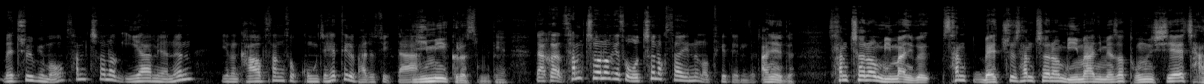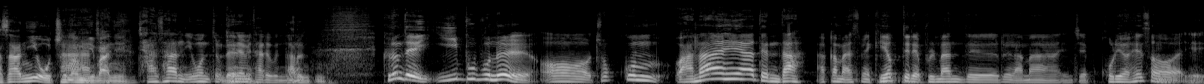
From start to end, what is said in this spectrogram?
매출 규모 3천억 이하면은 이런 가업 상속 공제 혜택을 받을 수 있다. 이미 그렇습니다. 예. 아까 3천억에서 5천억 사이는 어떻게 되는 거죠? 아니요. 3천억 미만 이거 3, 매출 3천억 미만이면서 동시에 자산이 5천억 아, 미만이. 자, 산 이건 좀 개념이 네, 다르군요. 다릅니다. 그런데 이 부분을 어 조금 완화해야 된다. 아까 말씀해 기업들의 불만들을 아마 이제 고려해서 음.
